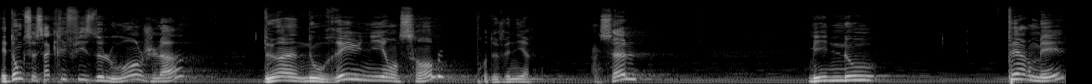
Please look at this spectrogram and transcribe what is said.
Et donc ce sacrifice de louange là, de un, nous réunit ensemble pour devenir un seul, mais il nous permet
